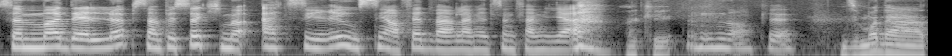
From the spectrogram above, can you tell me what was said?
ce modèle-là. Puis c'est un peu ça qui m'a attirée aussi, en fait, vers la médecine familiale. OK. Donc, euh, Dis-moi, dans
